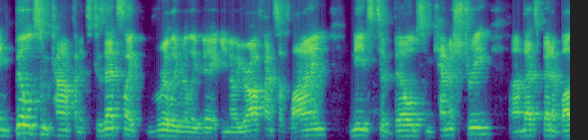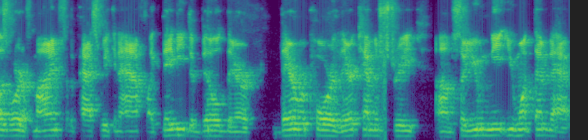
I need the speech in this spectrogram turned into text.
and build some confidence because that's like really, really big. You know, your offensive line needs to build some chemistry. Um, that's been a buzzword of mine for the past week and a half. Like they need to build their their rapport, their chemistry. Um, so you need you want them to have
